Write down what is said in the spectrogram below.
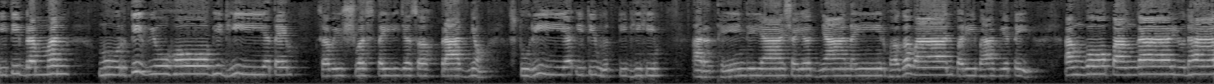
इति ब्रह्मन् मूर्तिव्यूहोऽभिधीयते। स विश्वस्तैजसः प्राज्ञ स्तुरीय इति वृत्तिभिः। अर्थेन्द्रियाशयज्ञानैर्भगवान् परिभाव्यते अङ्गोपाङ्गायुधा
